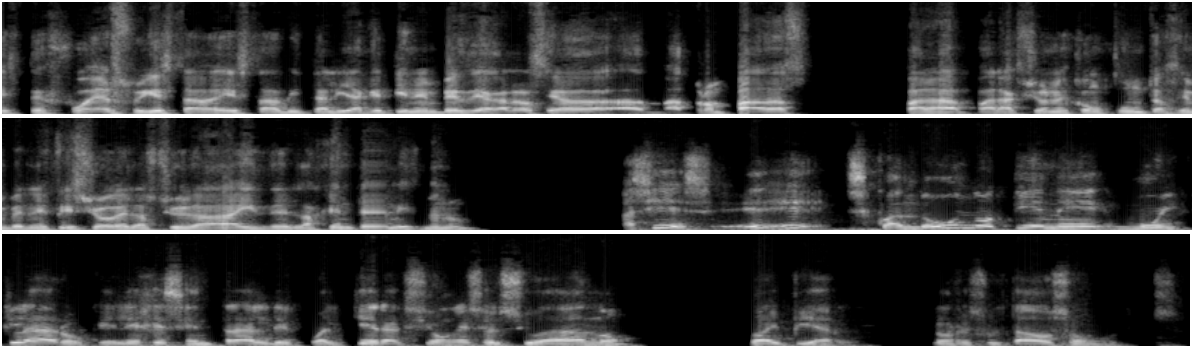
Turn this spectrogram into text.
este esfuerzo y esta, esta vitalidad que tiene en vez de agarrarse a, trompadas para, para, acciones conjuntas en beneficio de la ciudad y de la gente misma, ¿no? Así es. E, e, cuando uno tiene muy claro que el eje central de cualquier acción es el ciudadano, no hay pierde. Los resultados son otros.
